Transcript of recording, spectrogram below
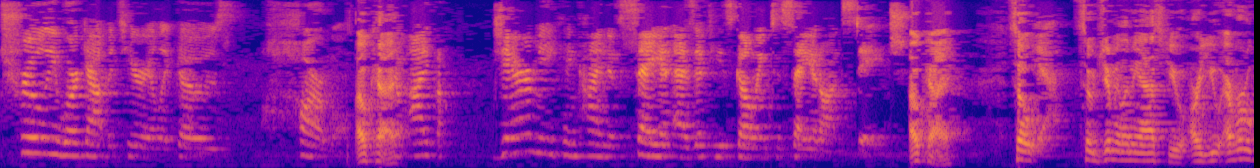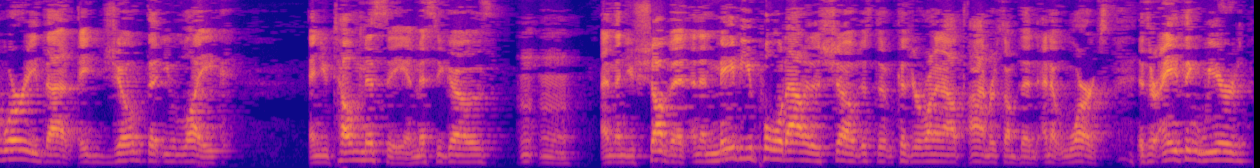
truly work out material, it goes horrible. Okay. So I, Jeremy can kind of say it as if he's going to say it on stage. Okay. So Yeah. so Jimmy, let me ask you: Are you ever worried that a joke that you like, and you tell Missy, and Missy goes, "Mm-mm," and then you shove it, and then maybe you pull it out at a show just because you're running out of time or something, and it works? Is there anything weird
